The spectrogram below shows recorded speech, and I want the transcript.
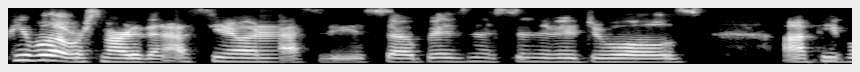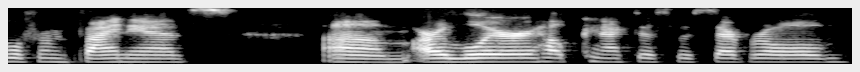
people that were smarter than us, you know, in capacities. So business individuals, uh, people from finance. Um, our lawyer helped connect us with several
